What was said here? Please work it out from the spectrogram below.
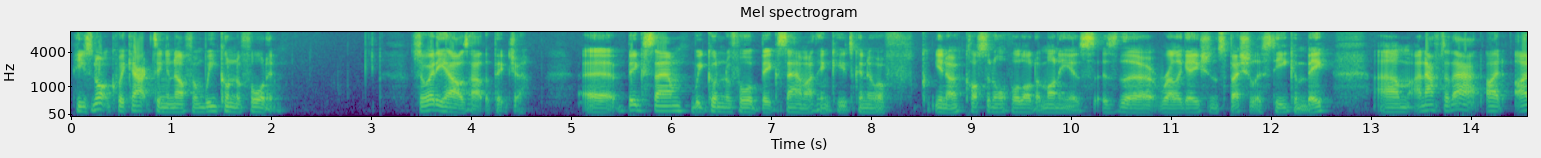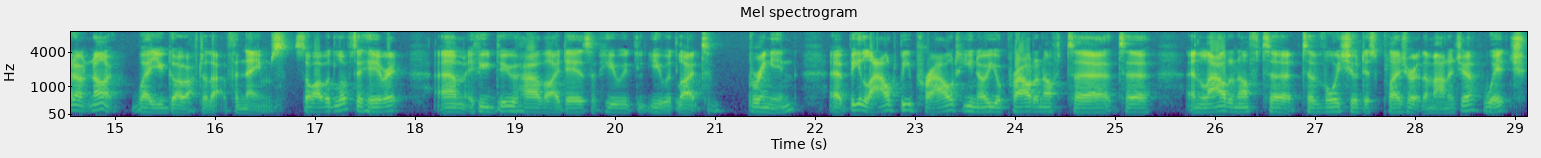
he's not quick acting enough, and we couldn't afford him. So Eddie Howe's out of the picture. Uh, Big Sam, we couldn't afford Big Sam. I think he's going to you know, cost an awful lot of money as, as the relegation specialist he can be. Um, and after that, I, I don't know where you go after that for names. So I would love to hear it. Um, if you do have ideas of who you would like to bring in, uh, be loud, be proud. You know, you're proud enough to, to and loud enough to, to voice your displeasure at the manager, which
